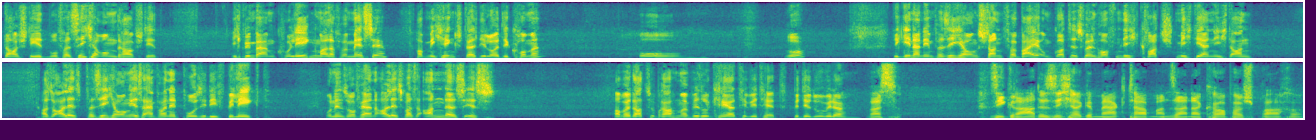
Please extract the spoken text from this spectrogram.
da steht, wo Versicherung draufsteht. Ich bin bei einem Kollegen mal auf einer Messe, habe mich hingestellt, die Leute kommen. Oh. So. Die gehen an dem Versicherungsstand vorbei, um Gottes Willen, hoffentlich quatscht mich der nicht an. Also alles, Versicherung ist einfach nicht positiv belegt. Und insofern alles, was anders ist. Aber dazu brauchen wir ein bisschen Kreativität. Bitte du wieder. Was Sie gerade sicher gemerkt haben an seiner Körpersprache.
